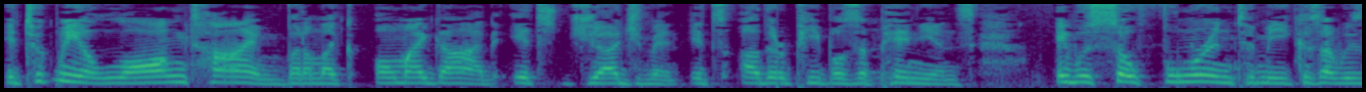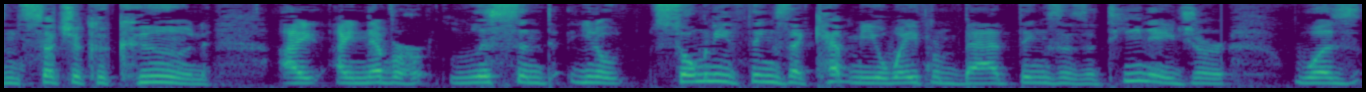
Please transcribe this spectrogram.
it took me a long time, but I'm like, oh my God, it's judgment, it's other people's opinions. It was so foreign to me because I was in such a cocoon. I, I never listened, you know, so many things that kept me away from bad things as a teenager was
